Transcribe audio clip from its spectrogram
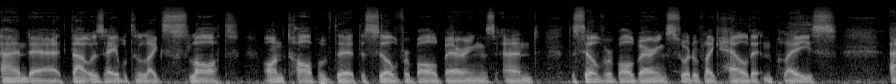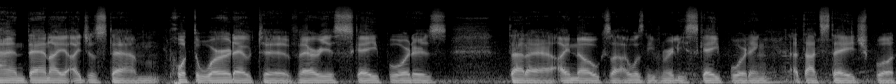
And uh, that was able to like slot on top of the, the silver ball bearings and the silver ball bearings sort of like held it in place and then I, I just um, put the word out to various skateboarders that uh, I know because I wasn't even really skateboarding at that stage, but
